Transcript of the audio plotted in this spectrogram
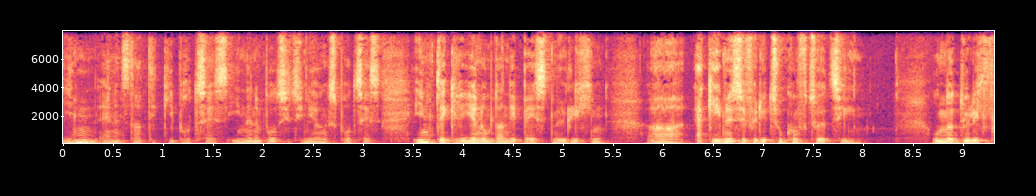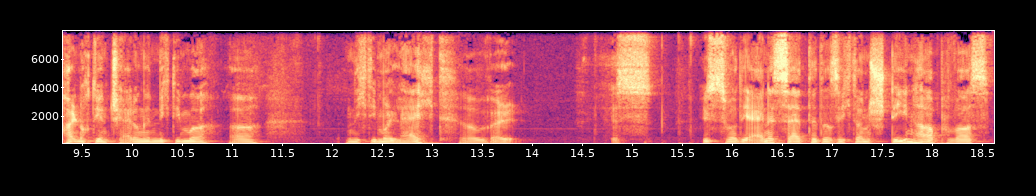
in einen Strategieprozess, in einen Positionierungsprozess integrieren, um dann die bestmöglichen äh, Ergebnisse für die Zukunft zu erzielen. Und natürlich fallen auch die Entscheidungen nicht immer, äh, nicht immer leicht, äh, weil es ist zwar die eine Seite, dass ich dann stehen habe, was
